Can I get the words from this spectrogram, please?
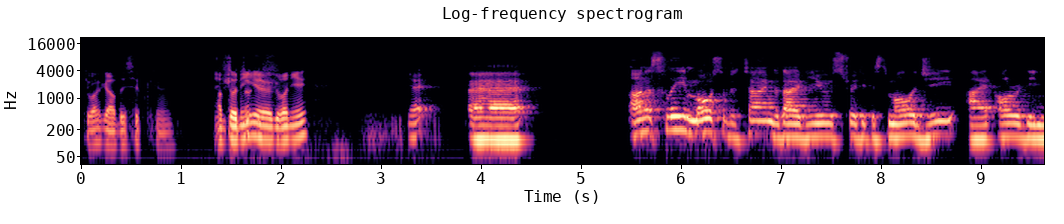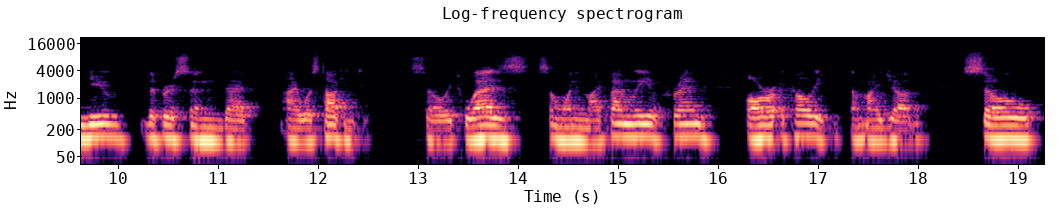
Tu vas regarder cette If you Anthony do- euh, Grenier Yeah. Uh, honestly, most of the time that I've used street epistemology, I already knew the person that I was talking to. So it was someone in my family, a friend, or a colleague at my job. So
